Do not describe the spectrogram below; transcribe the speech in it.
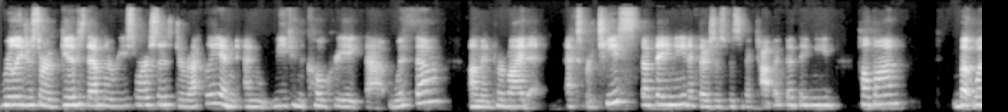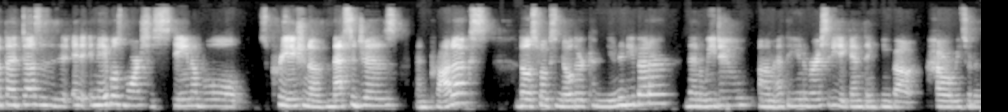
really just sort of gives them the resources directly and, and we can co-create that with them um, and provide expertise that they need if there's a specific topic that they need help on but what that does is it, enables more sustainable creation of messages and products those folks know their community better than we do um, at the university again thinking about how are we sort of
